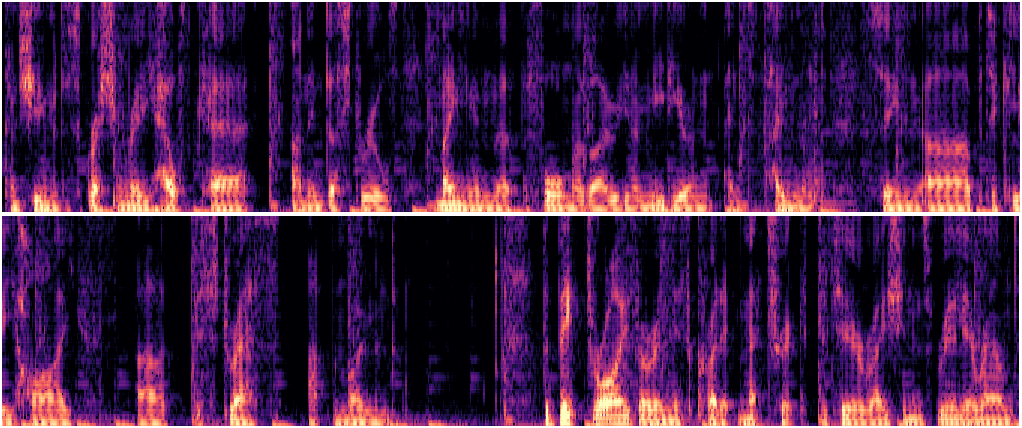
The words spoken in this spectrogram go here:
consumer discretionary, healthcare, and industrials, mainly in the, the former, though, you know, media and entertainment seeing uh, particularly high uh, distress at the moment. The big driver in this credit metric deterioration is really around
